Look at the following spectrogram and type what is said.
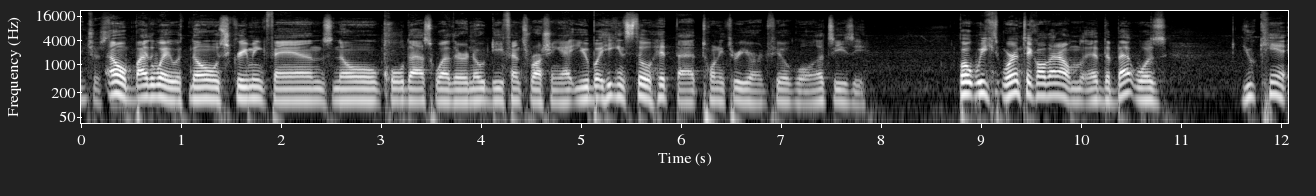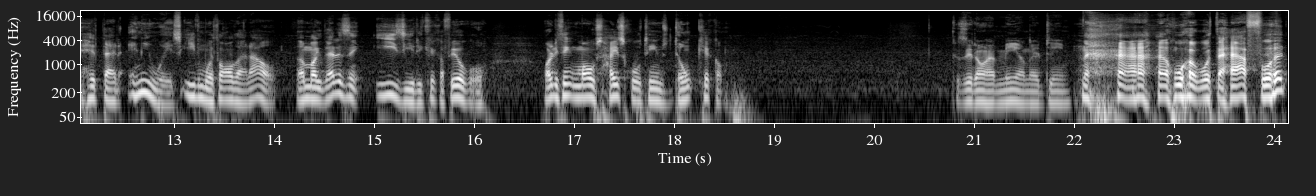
Interesting. Oh, by the way, with no screaming fans, no cold ass weather, no defense rushing at you, but he can still hit that 23 yard field goal. That's easy. But we we're gonna take all that out. The bet was you can't hit that anyways, even with all that out. I'm like, that isn't easy to kick a field goal. Why do you think most high school teams don't kick them? because they don't have me on their team, what with the half foot?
